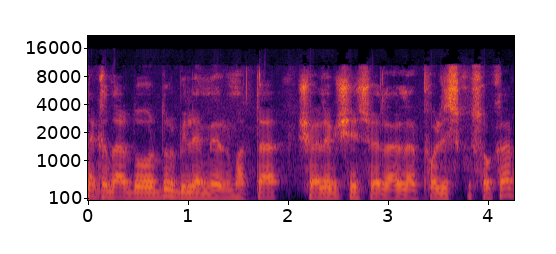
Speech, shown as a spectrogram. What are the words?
Ne kadar doğrudur bilemiyorum. Hatta şöyle bir şey söylerler. Polis sokar.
